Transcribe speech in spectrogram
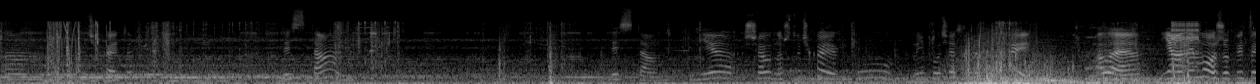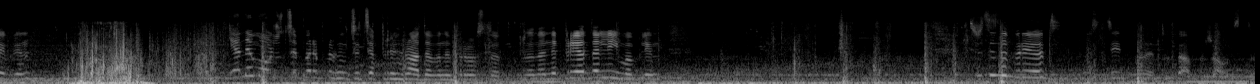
Ем, Десь там. Десь там. Є ще одна штучка, яку мені виходить треба піти. Але я не можу піти, блін. Я не можу це перепригнути, ця преграда, вона просто. Вона непреодоліма, блін. Що це за бред? Пустіть мене туди, пожалуйста.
